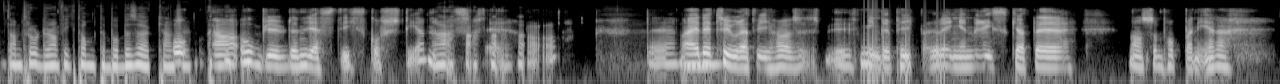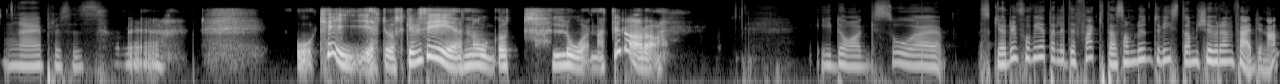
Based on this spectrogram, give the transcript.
de trodde de fick tomten på besök kanske. Och, ja, objuden gäst i skorstenen. Ja. Alltså, ja. det, nej, det är Mm. tur att vi har eh, mindre pipor. Det är ingen risk att det är någon som hoppar ner där. Nej, precis. Det- Okej, då ska vi se något lånat idag då. Idag så eh, ska du få veta lite fakta som du inte visste om tjuren Ferdinand.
